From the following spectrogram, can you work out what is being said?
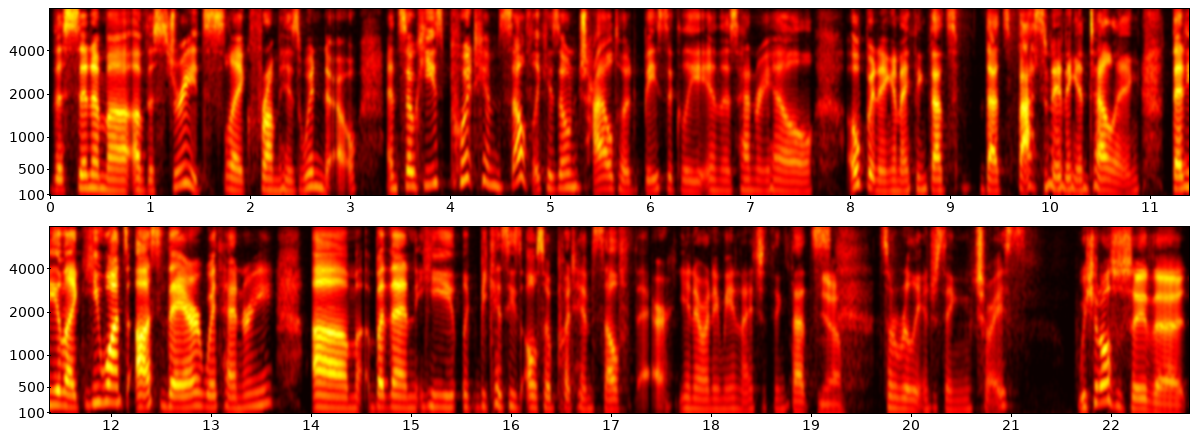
the cinema of the streets like from his window. And so he's put himself like his own childhood basically in this Henry Hill opening and I think that's that's fascinating and telling that he like he wants us there with Henry um but then he like because he's also put himself there. You know what I mean? And I just think that's Yeah. it's a really interesting choice. We should also say that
